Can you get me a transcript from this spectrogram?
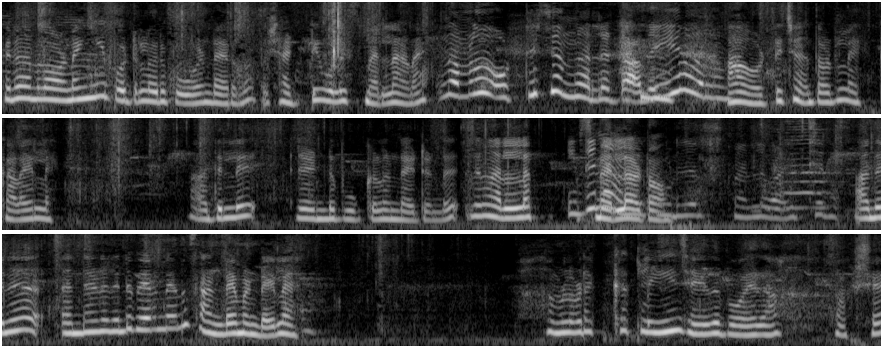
പിന്നെ നമ്മൾ ഉണങ്ങി പോയിട്ടുള്ള ഒരു പൂവുണ്ടായിരുന്നു. പക്ഷെ അടിപൊളി സ്മെല്ലാണ്. ഒട്ടിച്ചൊന്നും അതേ ആ ഒട്ടിച്ചു തൊടല്ലേ കളയല്ലേ. അതിൽ രണ്ട് പൂക്കൾ ഉണ്ടായിട്ടുണ്ട്. ഇത് നല്ല സ്മെല്ലാട്ടോ. അതിന് എന്താണ് ഇതിന്റെ പേരുണ്ടായിരുന്നു സൺഡേ മൺഡേ അല്ലേ? നമ്മളിവിടെയൊക്കെ ക്ലീൻ ചെയ്ത് പോയതാ. പക്ഷേ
